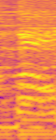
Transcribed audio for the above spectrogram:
my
